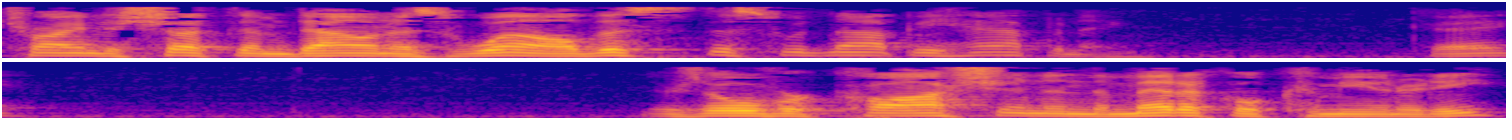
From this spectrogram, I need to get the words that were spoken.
trying to shut them down as well, this, this would not be happening. Okay? There's overcaution in the medical community,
